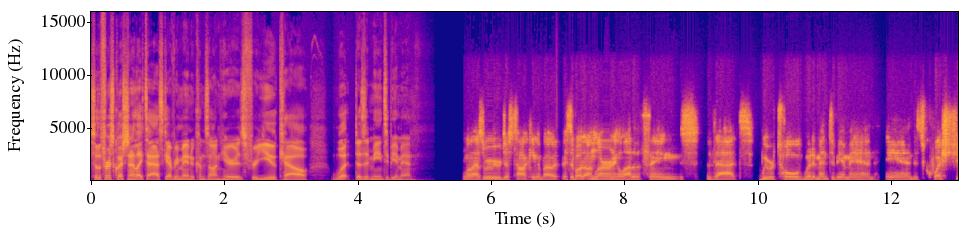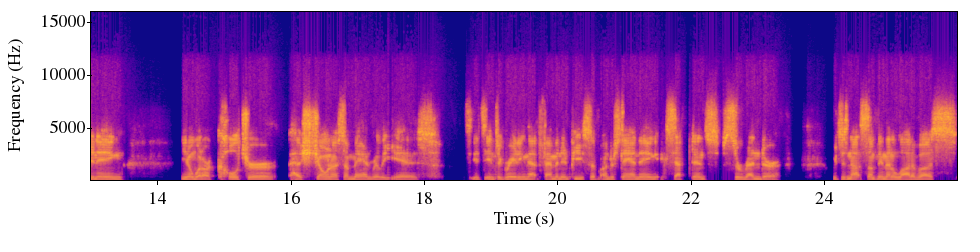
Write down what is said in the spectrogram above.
So, the first question I like to ask every man who comes on here is for you, Cal, what does it mean to be a man? Well, as we were just talking about, it's about unlearning a lot of the things that we were told what it meant to be a man. And it's questioning, you know, what our culture has shown us a man really is. It's, it's integrating that feminine piece of understanding, acceptance, surrender which is not something that a lot of us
